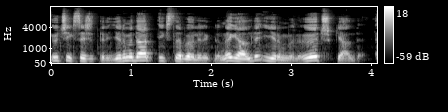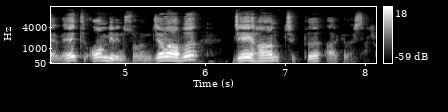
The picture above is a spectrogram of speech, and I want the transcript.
3x eşittir 20'den. X de böylelikle ne geldi? 20 bölü 3 geldi. Evet 11. sorunun cevabı Ceyhan çıktı arkadaşlar.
